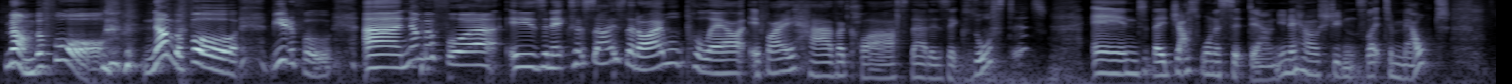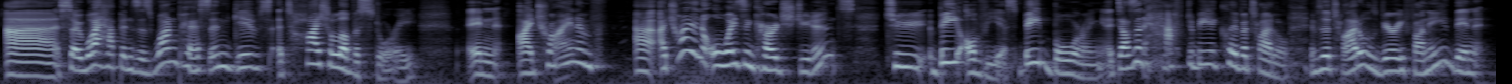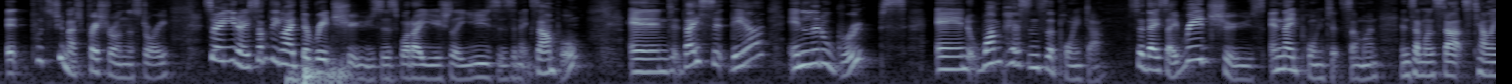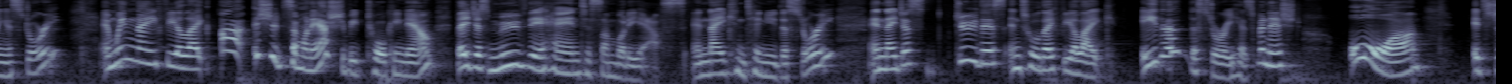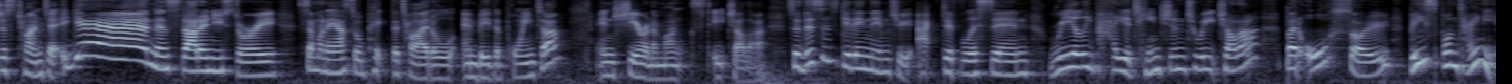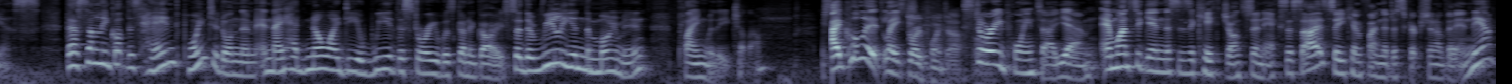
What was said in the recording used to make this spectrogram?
number four Number four, beautiful. Uh, number four is an exercise that I will pull out if I have a class that is exhausted and they just want to sit down. You know how students like to melt? Uh, so, what happens is one person gives a title of a story, and I try and uh, I try and always encourage students to be obvious, be boring. It doesn't have to be a clever title. If the title is very funny, then it puts too much pressure on the story. So, you know, something like the red shoes is what I usually use as an example. And they sit there in little groups, and one person's the pointer. So they say red shoes and they point at someone and someone starts telling a story. And when they feel like, ah, it should someone else should be talking now, they just move their hand to somebody else and they continue the story. And they just do this until they feel like either the story has finished or it's just time to again and start a new story. Someone else will pick the title and be the pointer and share it amongst each other. So, this is getting them to active listen, really pay attention to each other, but also be spontaneous. They suddenly got this hand pointed on them and they had no idea where the story was going to go. So, they're really in the moment playing with each other. I call it like story pointer Story pointer, yeah. And once again, this is a Keith Johnstone exercise, so you can find the description of it in there.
